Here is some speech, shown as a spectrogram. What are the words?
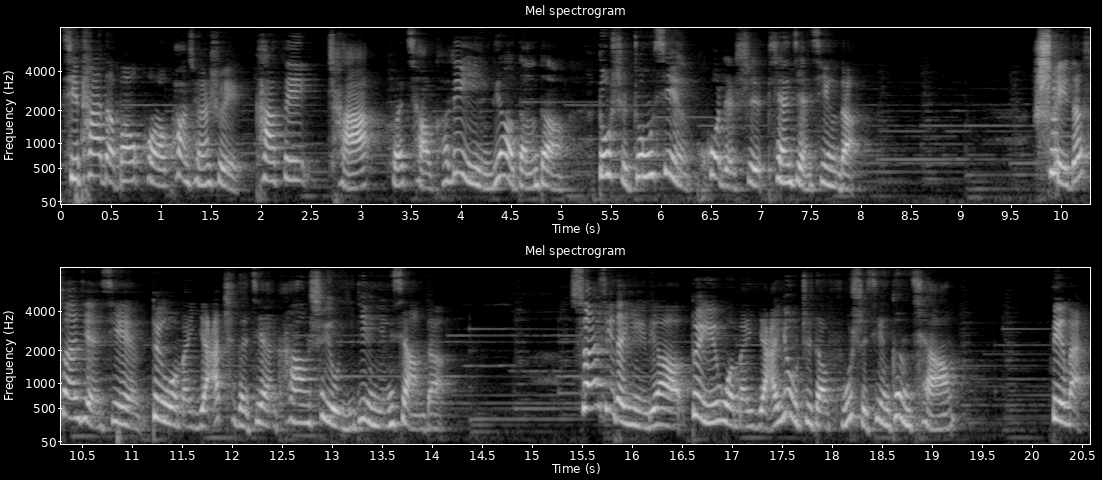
其他的包括矿泉水、咖啡、茶和巧克力饮料等等，都是中性或者是偏碱性的。水的酸碱性对我们牙齿的健康是有一定影响的。酸性的饮料对于我们牙釉质的腐蚀性更强。另外，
